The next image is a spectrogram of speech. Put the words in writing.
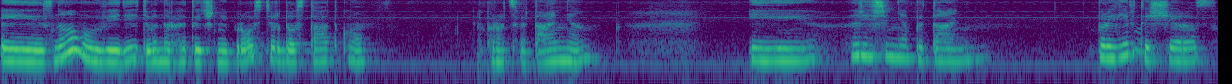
І знову увійдіть в енергетичний простір достатку, процвітання і рішення питань. Перевірте ще раз.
